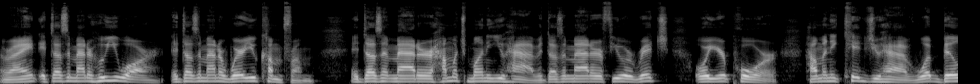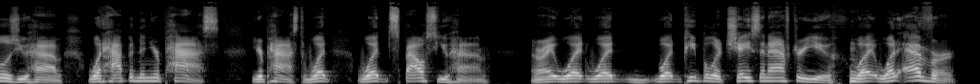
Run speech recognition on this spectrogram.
all right. It doesn't matter who you are. It doesn't matter where you come from. It doesn't matter how much money you have. It doesn't matter if you are rich or you're poor, how many kids you have, what bills you have, what happened in your past, your past, what what spouse you have. All right. What what what people are chasing after you. What whatever.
